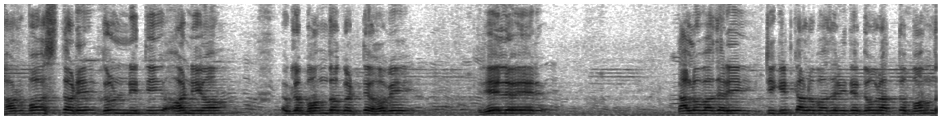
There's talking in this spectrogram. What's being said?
সর্বস্তরে দুর্নীতি অনিয়ম এগুলো বন্ধ করতে হবে। রেলওয়ের কালোবাজারি টিকিট কালোবাজারিদের দৌরাত্ম বন্ধ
